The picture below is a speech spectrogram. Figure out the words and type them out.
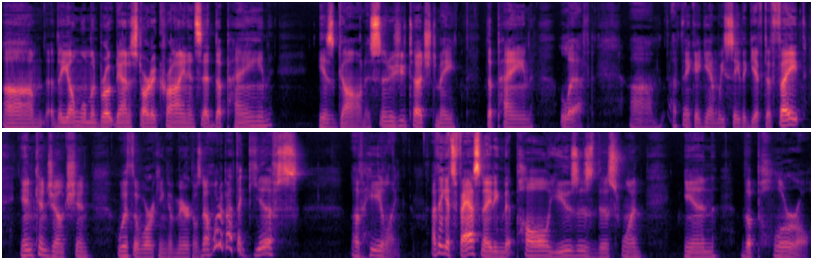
um, the young woman broke down and started crying and said, "The pain is gone. As soon as you touched me, the pain left." Um, I think again we see the gift of faith in conjunction with the working of miracles. Now, what about the gifts? Of healing. I think it's fascinating that Paul uses this one in the plural.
